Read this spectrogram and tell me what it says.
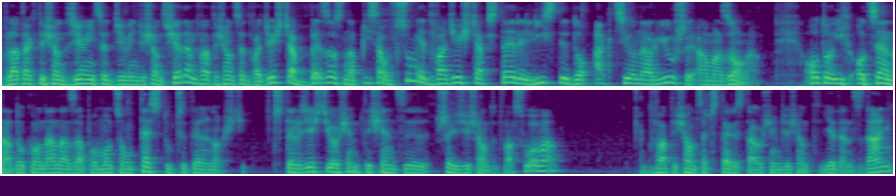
W latach 1997-2020 Bezos napisał w sumie 24 listy do akcjonariuszy Amazona. Oto ich ocena dokonana za pomocą testu czytelności. 48 062 słowa, 2481 zdań,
